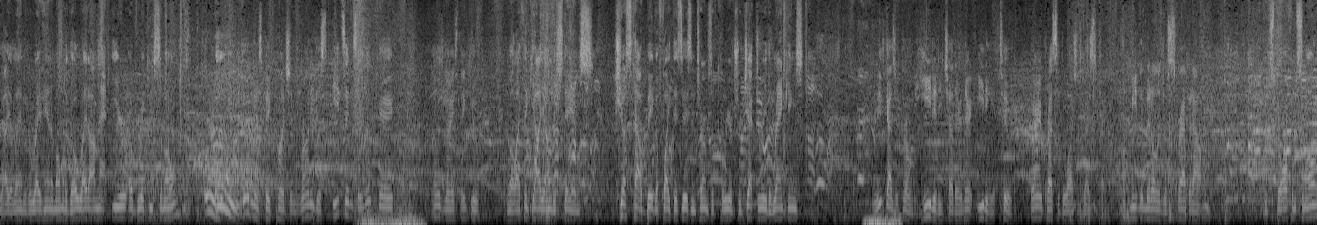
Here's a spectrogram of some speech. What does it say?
Yahya landed a right hand a moment ago, right on that ear of Ricky Simone. Ooh, goodness, big punch. And Ronnie just eats it and says, okay, that was nice, thank you. Well, I think Yahya understands just how big a fight this is in terms of career trajectory, the rankings. These guys are throwing heat at each other, and they're eating it too. Very impressive to watch these guys meet in the middle and just scrap it out. Good sprawl from Simone,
